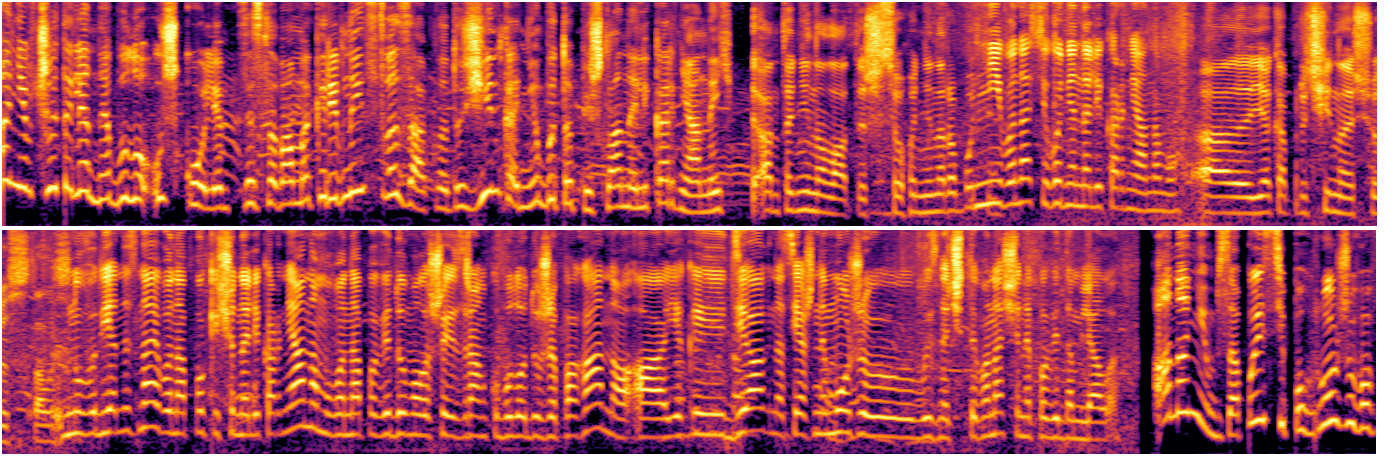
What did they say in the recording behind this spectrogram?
Мінування вчителя не було у школі. За словами керівництва закладу, жінка нібито пішла на лікарняний. Антоніна Латиш сьогодні на роботі. Ні, вона сьогодні на лікарняному. А яка причина, що сталося? Ну я не знаю, вона поки що на лікарняному. Вона повідомила, що їй зранку було дуже погано. А який діагноз я ж не можу визначити. Вона ще не повідомляла. Анонім в записці погрожував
